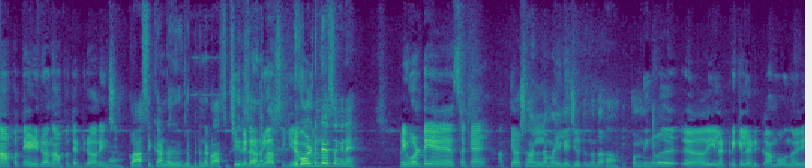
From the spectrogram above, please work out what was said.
നാപ്പത്തേഴ് രൂപ നാപ്പത്തെട്ട് രൂപ റേഞ്ച് ക്ലാസിക് ഉണ്ട് ജൂപ്പിറ്ററിന്റെ ക്ലാസിക് സീരീസ് ആണ്. റിവോൾട്ടിന്റെ എങ്ങനെ? റിവോൾട്ട് കേസ് ഒക്കെ അത്യാവശ്യം നല്ല മൈലേജ് കിട്ടുന്നത്. ഇപ്പം നിങ്ങൾ ഇലക്ട്രിക്കൽ എടുക്കാൻ പോകുന്നവര്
